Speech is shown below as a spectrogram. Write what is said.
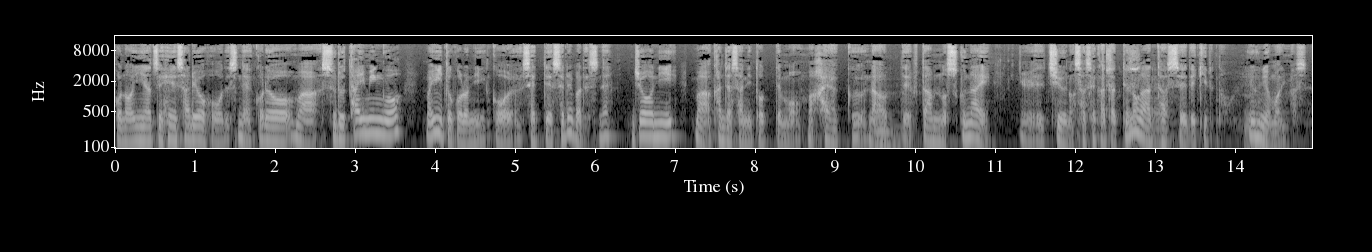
この陰圧閉鎖療法ですね、これを、まあ、するタイミングを、まあ、いいところにこう設定すればですね、非常にまあ患者さんにとってもまあ早く治って負担の少ない、え治癒のさせ方っていうのが達成できるというふうに思います。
